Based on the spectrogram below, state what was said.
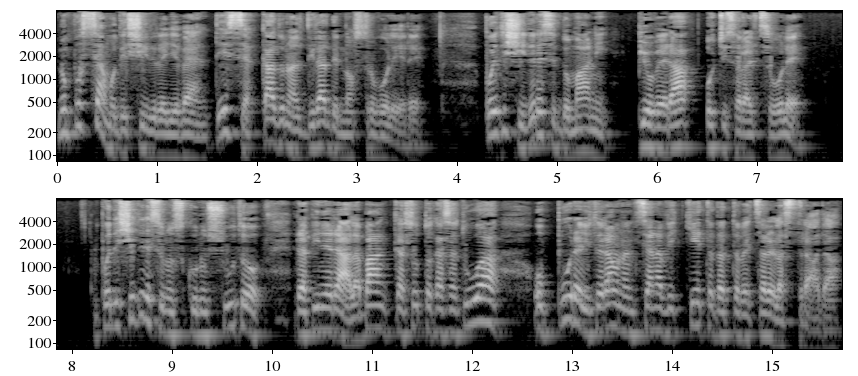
Non possiamo decidere gli eventi, essi accadono al di là del nostro volere. Puoi decidere se domani pioverà o ci sarà il sole. Puoi decidere se uno sconosciuto rapinerà la banca sotto casa tua oppure aiuterà un'anziana vecchietta ad attraversare la strada.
